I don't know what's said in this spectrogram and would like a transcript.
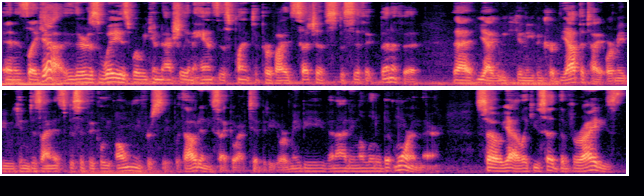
And it's like, yeah, there's ways where we can actually enhance this plant to provide such a specific benefit that, yeah, we can even curb the appetite, or maybe we can design it specifically only for sleep without any psychoactivity, or maybe even adding a little bit more in there. So, yeah, like you said, the variety's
